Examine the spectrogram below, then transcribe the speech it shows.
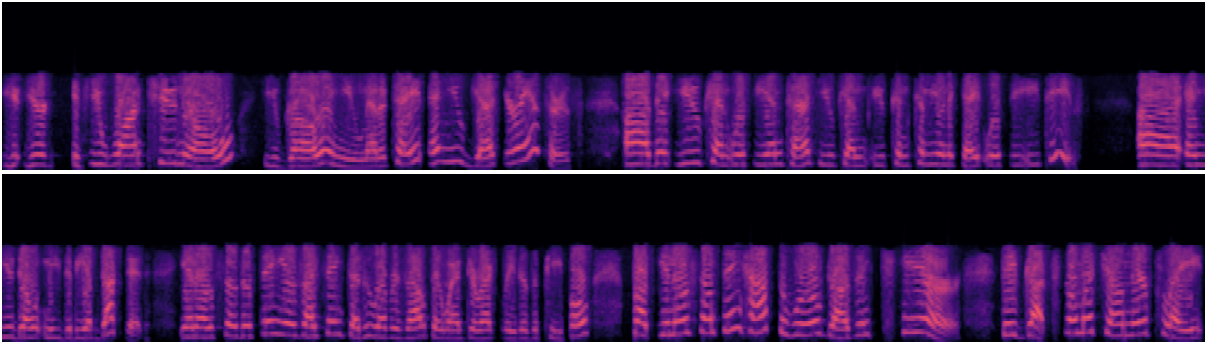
you, you're if you want to know, you go and you meditate and you get your answers. Uh, that you can, with the intent, you can you can communicate with the ETs, uh, and you don't need to be abducted. You know, so the thing is, I think that whoever's out there went directly to the people. But you know something? Half the world doesn't care. They've got so much on their plate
